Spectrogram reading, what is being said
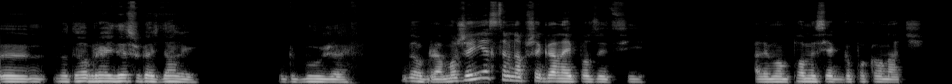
Ym, no dobra, idę szukać dalej. Gburze. Dobra, może jestem na przegranej pozycji. Ale mam pomysł jak go pokonać.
